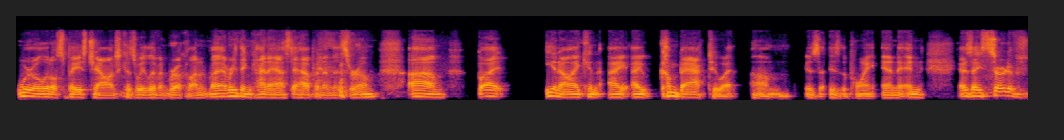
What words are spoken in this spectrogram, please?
we're a little space challenged because we live in Brooklyn. Everything kind of has to happen in this room. um, but you know, I can I I come back to it. Um, is is the point and and as i sort of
